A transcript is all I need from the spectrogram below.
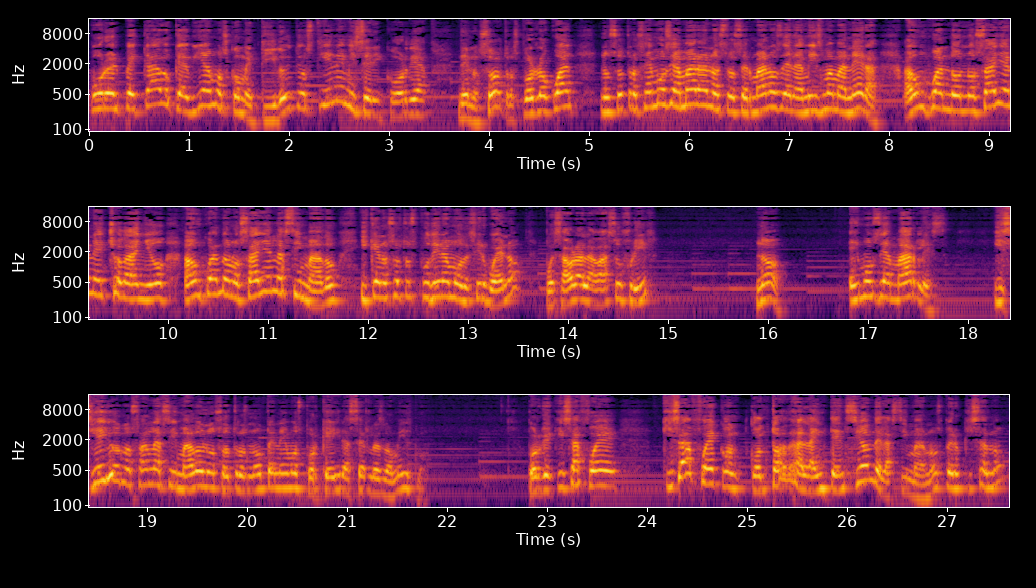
por el pecado que habíamos cometido y Dios tiene misericordia de nosotros, por lo cual nosotros hemos de amar a nuestros hermanos de la misma manera, aun cuando nos hayan hecho daño, aun cuando nos hayan lastimado y que nosotros pudiéramos decir, bueno, pues ahora la va a sufrir. No, hemos de amarles. Y si ellos nos han lastimado, nosotros no tenemos por qué ir a hacerles lo mismo. Porque quizá fue, quizá fue con, toda la intención de lastimarnos, pero quizá no.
